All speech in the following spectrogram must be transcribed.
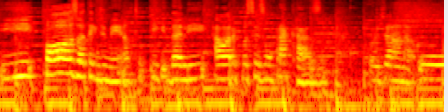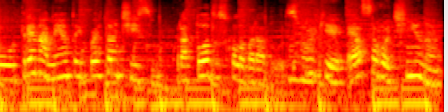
e pós o atendimento e dali a hora que vocês vão para casa. Ô, Jana, o treinamento é importantíssimo para todos os colaboradores, uhum. porque essa rotina,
